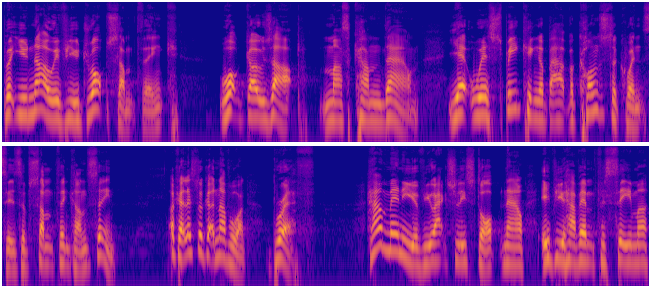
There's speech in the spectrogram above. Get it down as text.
but you know if you drop something, what goes up must come down. Yet we're speaking about the consequences of something unseen. Okay, let's look at another one breath. How many of you actually stop? Now, if you have emphysema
